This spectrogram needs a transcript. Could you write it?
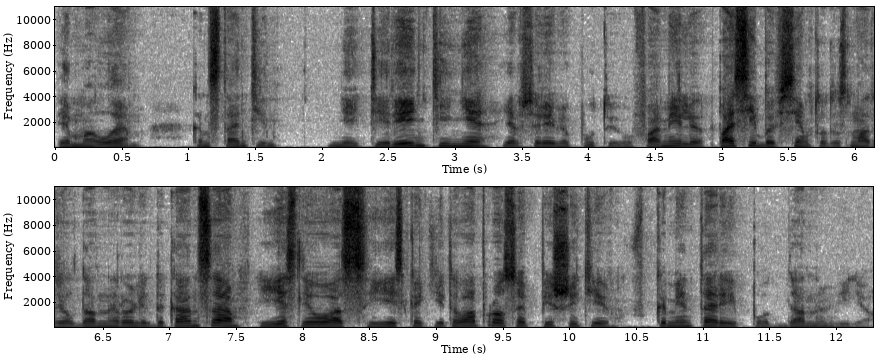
MLM Константин не Терентине, я все время путаю его фамилию. Спасибо всем, кто досмотрел данный ролик до конца. Если у вас есть какие-то вопросы, пишите в комментарии под данным видео.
